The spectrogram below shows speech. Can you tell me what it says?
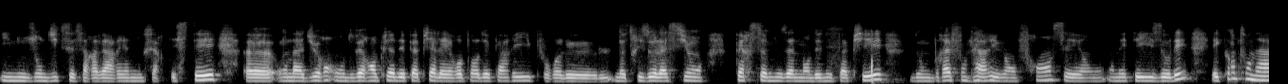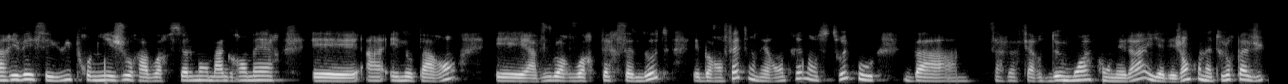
Ils nous ont dit que ça ne servait à rien de nous faire tester. Euh, on a dû, on devait remplir des papiers à l'aéroport de Paris pour notre isolation. Personne nous a demandé nos papiers. Donc bref, on est arrivé en France et on, était isolés. Et quand on est arrivé ces huit premiers jours à voir seulement ma grand-mère et nos parents, et à vouloir voir personne d'autre, et ben en fait, on est rentré dans ce truc où bah ça va faire deux mois qu'on est là et il y a des gens qu'on n'a toujours pas vus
